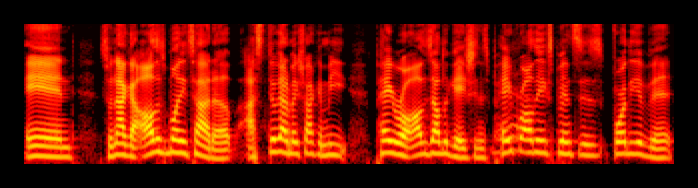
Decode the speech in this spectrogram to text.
and so now I got all this money tied up. I still got to make sure I can meet payroll, all these obligations, pay for all the expenses for the event,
